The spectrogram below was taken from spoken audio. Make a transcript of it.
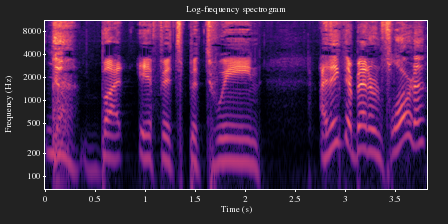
but if it's between, I think they're better in Florida.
